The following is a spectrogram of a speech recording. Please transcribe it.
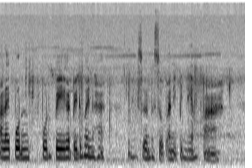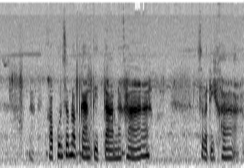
อะไรปนปนเปกันไปด้วยนะคะสวนผสมอันนี้เป็นเลี้ยงปลาขอบคุณสำหรับการติดตามนะคะ สวัสดีค่ะ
